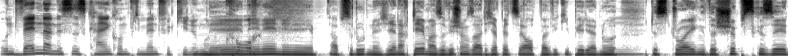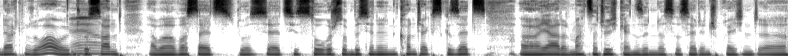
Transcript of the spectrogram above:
und wenn, dann ist es kein Kompliment für Kinemon Nee, und Co. nee, nee, nee, nee, absolut nicht. Je nachdem. Also, wie schon gesagt, ich habe jetzt ja auch bei Wikipedia nur Mhm. Destroying the Ships gesehen, dachte mir so, wow, Ja, interessant. Aber was da jetzt, du hast es ja jetzt historisch so ein bisschen in den Kontext gesetzt, äh, ja, dann macht es natürlich keinen Sinn, dass das halt entsprechend äh,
